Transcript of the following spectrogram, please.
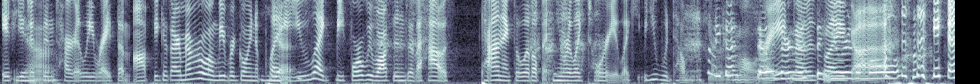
if you just entirely write them off because I remember when we were going to play you like before we walked into the house panicked a little bit and you were like Tori like you would tell me I got mole, so right? Nervous that like, you were the uh, mole. yeah.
